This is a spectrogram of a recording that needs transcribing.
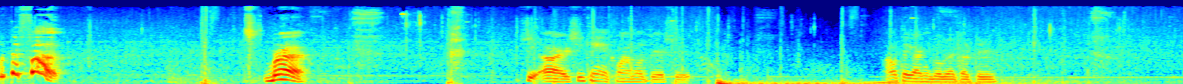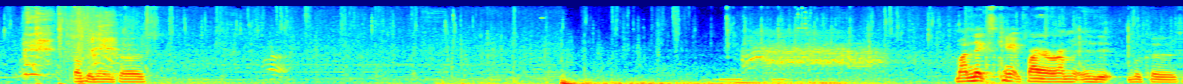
What the fuck? Bruh. She, alright, she can't climb up that shit. I don't think I can go back up there. Fuck it then, cuz. My next campfire, I'm gonna end it because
